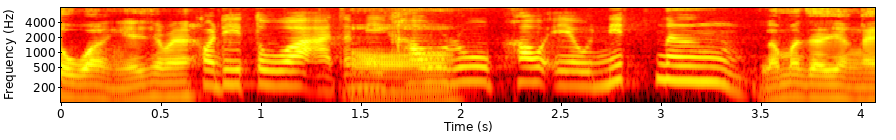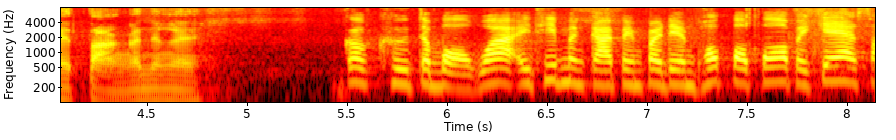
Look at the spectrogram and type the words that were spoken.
ตัวอย่างเงี้ยใช่ไหม พอดีตัวอาจจะมีอ๋อเข้ารูปเข้าเอวนิดนึง แล้วมันจะยังไงต่างกันยังไง ก็คือจะบอกว่าไอ้ที่มันกลายเป็นประเด็นเพราะปอป้อไปแก้ไซ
